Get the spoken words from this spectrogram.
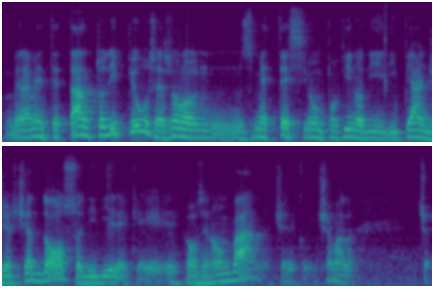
veramente tanto di più, se solo mm, smettessimo un pochino di, di piangerci addosso e di dire che le cose non vanno, cioè, cominciamo a, cioè,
